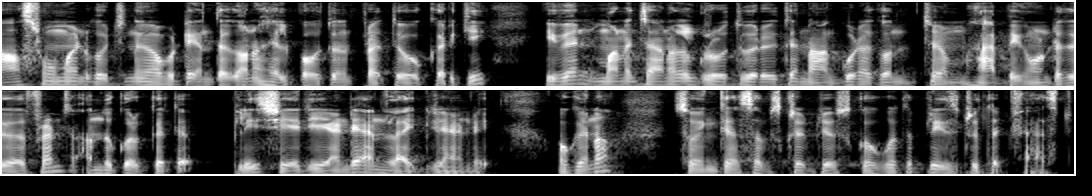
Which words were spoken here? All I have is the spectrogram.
లాస్ట్ మూమెంట్కి వచ్చింది కాబట్టి ఎంతగానో హెల్ప్ అవుతుంది ప్రతి ఒక్కరికి. ఈవెన్ మన ఛానల్ గ్రోత్ పెరిగితే నాకు కూడా కొంచెం హ్యాపీగా ఉంటుంది కదా ఫ్రెండ్స్ అందుకొరకైతే ప్లీజ్ షేర్ చేయండి అండ్ లైక్ చేయండి. ఓకేనా సో ఇంకా సబ్స్క్రైబ్ చేసుకోకపోతే please do that fast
